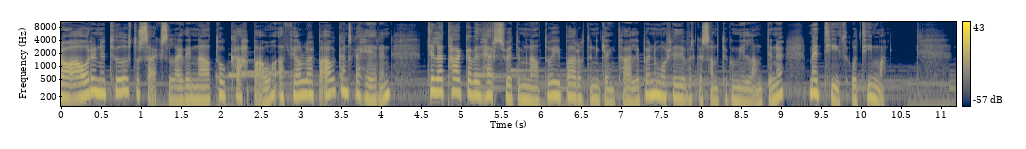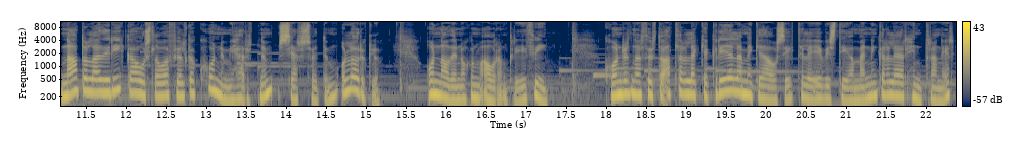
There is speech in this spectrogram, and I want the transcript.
Frá árinu 2006 lagði NATO kapp á að þjála upp afganska herin til að taka við hersveitum NATO í baróttunni gegn talibunum og hriðiverkarsamtökum í landinu með tíð og tíma. NATO lagði ríka áslá að fjölga konum í hernum, sérsveitum og lauruglu og náði nokkur árangri í því. Konurnar þurftu allar að leggja gríðilega mikið á sig til að yfirstíga menningarlegar hindranir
